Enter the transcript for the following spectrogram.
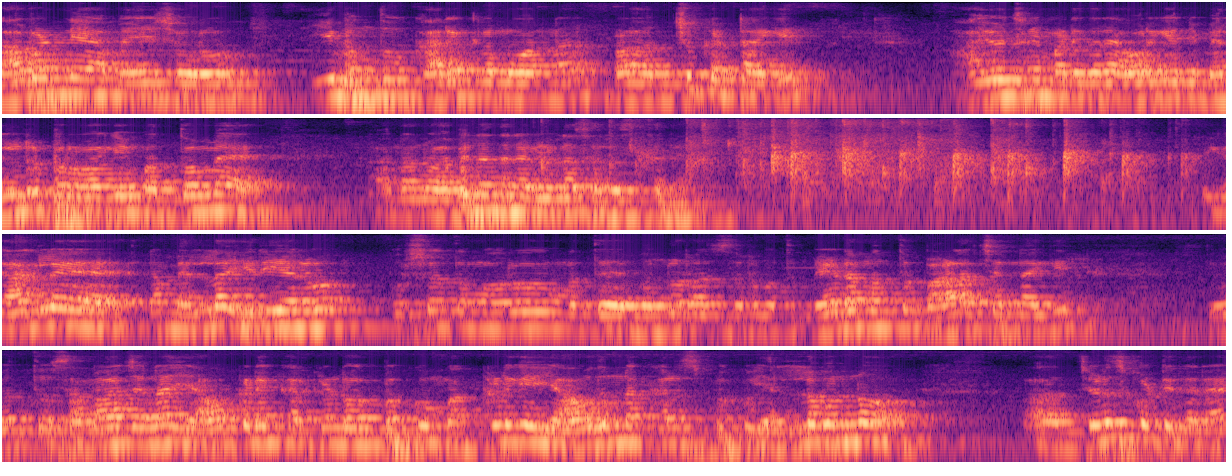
ಲಾವಣ್ಯ ಮಹೇಶ್ ಅವರು ಈ ಒಂದು ಕಾರ್ಯಕ್ರಮವನ್ನು ಬಹಳ ಅಚ್ಚುಕಟ್ಟಾಗಿ ಆಯೋಜನೆ ಮಾಡಿದ್ದಾರೆ. ಅವರಿಗೆ ನಿಮ್ಮೆಲ್ಲರ ಪರವಾಗಿ ಮತ್ತೊಮ್ಮೆ ನಾನು ಅಭಿನಂದನೆಗಳನ್ನ ಸಲ್ಲಿಸ್ತೇನೆ. ಈಗಾಗಲೇ ನಮ್ಮೆಲ್ಲ ಹಿರಿಯರು, ಪುರುಷೋತ್ತಮ ಅವರು ಮತ್ತು ಬನ್ನೂರಾಜ್ ಸರ್ ಮತ್ತು ಮೇಡಮ್ ಅಂತೂ ಭಾಳ ಚೆನ್ನಾಗಿ ಇವತ್ತು ಸಮಾಜನ ಯಾವ ಕಡೆ ಕರ್ಕೊಂಡು ಹೋಗ್ಬೇಕು, ಮಕ್ಕಳಿಗೆ ಯಾವುದನ್ನ ಕಲಿಸ್ಬೇಕು ಎಲ್ಲವನ್ನೂ ತಿಳಿಸ್ಕೊಟ್ಟಿದ್ದಾರೆ.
